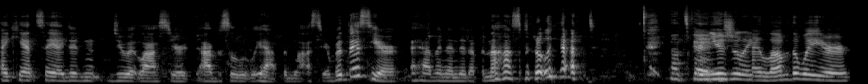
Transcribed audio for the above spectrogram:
I can't say I didn't do it last year. It absolutely happened last year. But this year I haven't ended up in the hospital yet. That's good. And usually I love the way your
